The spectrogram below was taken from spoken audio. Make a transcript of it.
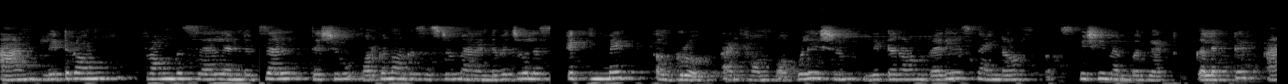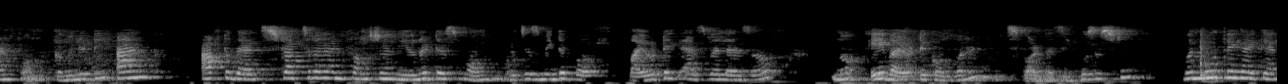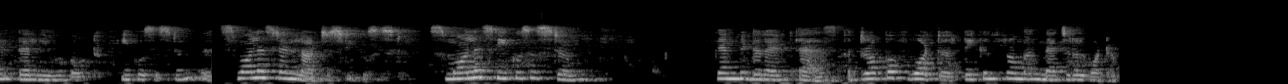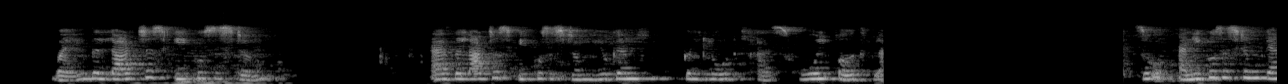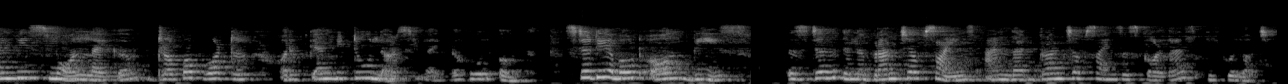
and later on from the cell and cell tissue organ organ system and individual it make a uh, growth and form population later on various kind of species member get collected and form community. And after that structural and functional unit is formed which is made up of biotic as well as of no abiotic component it's called as ecosystem. One more thing I can tell you about ecosystem is smallest and largest ecosystem smallest ecosystem can be derived as a drop of water taken from a natural water while the largest ecosystem as the largest ecosystem you can conclude as whole earth planet. So an ecosystem can be small like a drop of water or it can be too large like the whole earth. Study about all these is done in a branch of science and that branch of science is called as ecology.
